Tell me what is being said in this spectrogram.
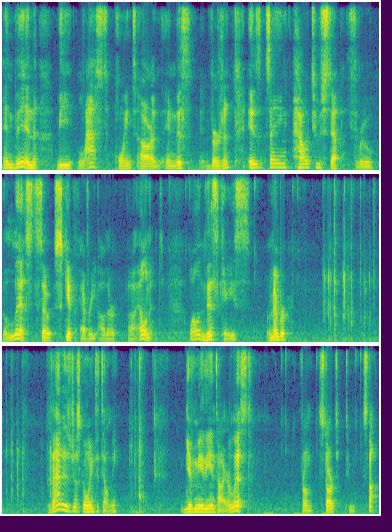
And then the last point, or in this version, is saying how to step through the list. So skip every other uh, element. Well, in this case, remember, that is just going to tell me, give me the entire list from start to stop.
